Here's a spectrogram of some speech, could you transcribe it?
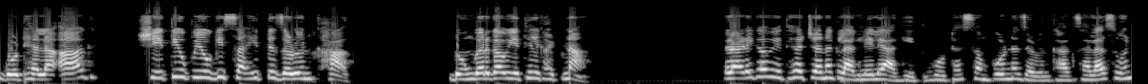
गोठ्याला आग शेती उपयोगी साहित्य जळून खाक. डोंगरगाव येथील घटना. राडेगाव येथे अचानक लागलेल्या आगीत गोठा संपूर्ण जळून खाक झाला असून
